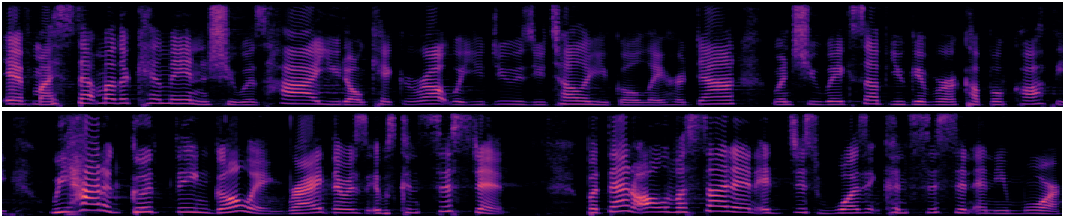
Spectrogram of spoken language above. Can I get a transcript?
if my stepmother came in and she was high, you don't kick her out. What you do is you tell her, you go lay her down. When she wakes up, you give her a cup of coffee. We had a good thing going, right? There was it was consistent. But then all of a sudden, it just wasn't consistent anymore.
